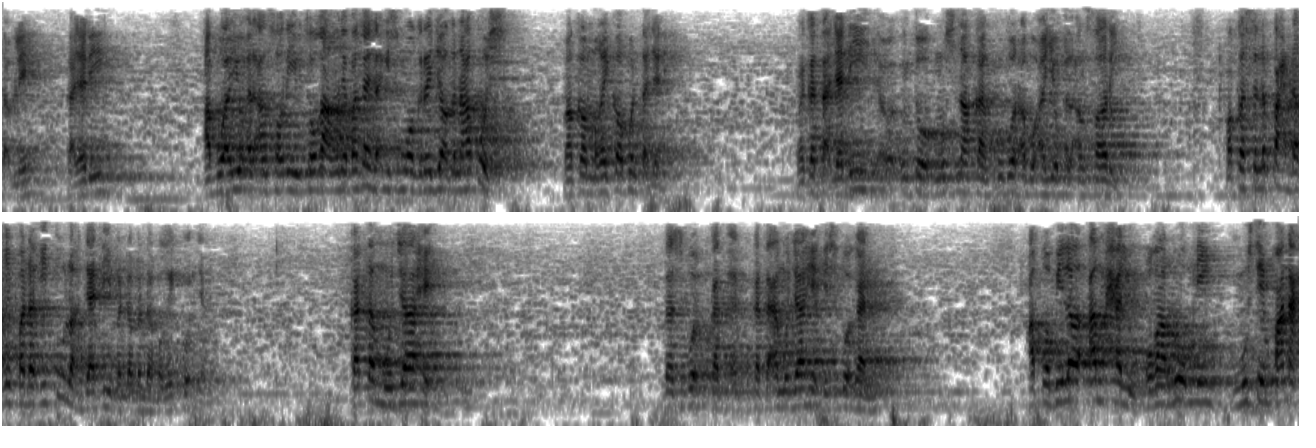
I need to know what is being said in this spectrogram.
tak boleh, tak jadi. Abu Ayyub Al-Ansari seorang dia pasal lagi semua gereja kena hapus. Maka mereka pun tak jadi. Mereka tak jadi untuk musnahkan kubur Abu Ayyub Al-Ansari. Maka selepas daripada itulah jadi benda-benda berikutnya. Kata Mujahid dan sebut perkataan mujahid disebutkan. Apabila amhalu orang Rom ni musim panas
